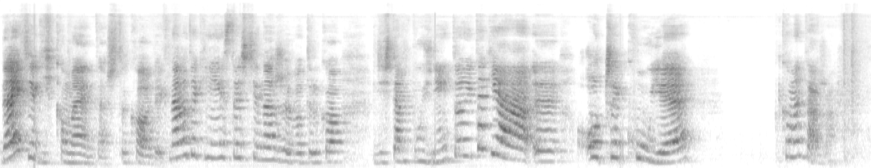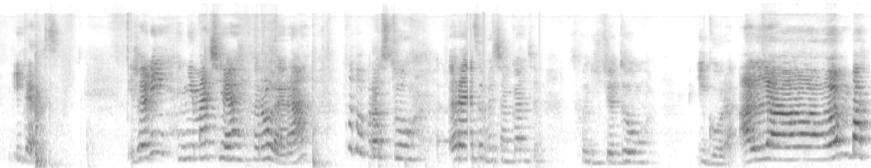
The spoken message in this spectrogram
dajcie jakiś komentarz, cokolwiek. Nawet jak nie jesteście na żywo, tylko gdzieś tam później, to i tak ja y, oczekuję komentarza. I teraz, jeżeli nie macie rollera, to po prostu ręce wyciągacie, schodzicie dół i górę. Alamba!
